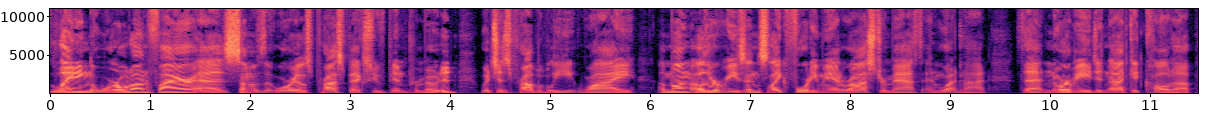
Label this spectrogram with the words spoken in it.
lighting the world on fire as some of the Orioles prospects who've been promoted, which is probably why, among other reasons like 40 man roster math and whatnot, that Norby did not get called up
